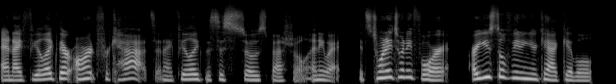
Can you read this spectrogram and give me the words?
And I feel like there aren't for cats. And I feel like this is so special. Anyway, it's 2024. Are you still feeding your cat kibble?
